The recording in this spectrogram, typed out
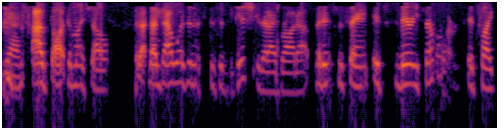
Yes. i've thought to myself that, that that wasn't a specific issue that i brought up but it's the same it's very similar it's like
